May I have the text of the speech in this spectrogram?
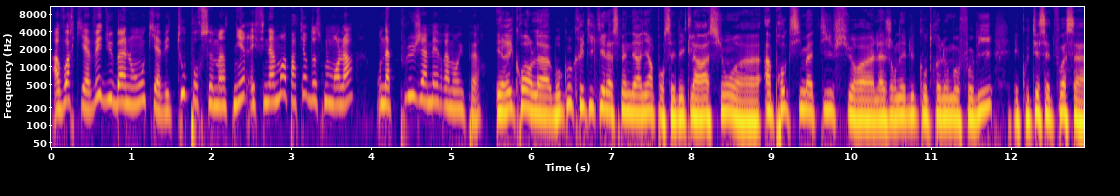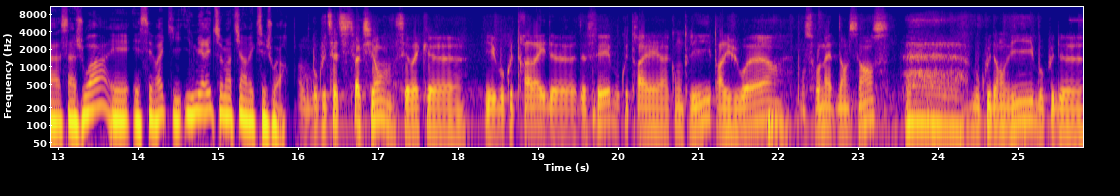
à voir qu'il y avait du ballon, qu'il y avait tout pour se maintenir. Et finalement, à partir de ce moment-là, on n'a plus jamais vraiment eu peur. Eric Roy, on l'a beaucoup critiqué la semaine dernière pour ses déclarations euh, approximatives sur euh, la journée de lutte contre l'homophobie. Écoutez cette fois sa, sa joie et, et c'est vrai qu'il il mérite ce maintien avec ses joueurs. Beaucoup de satisfaction. C'est vrai que il y a eu beaucoup de travail de, de fait, beaucoup de travail accompli par les joueurs pour se remettre dans le sens. Euh, beaucoup d'envie, beaucoup de-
